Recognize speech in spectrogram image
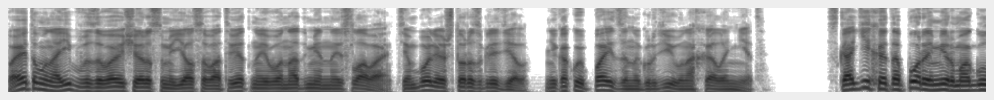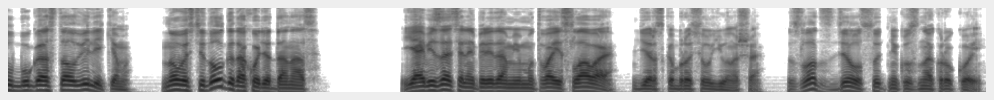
Поэтому Наиб вызывающе рассмеялся в ответ на его надменные слова, тем более, что разглядел, никакой пайдзы на груди у нахала нет. С каких это пор Эмир Магул-Буга стал великим? Новости долго доходят до нас?» «Я обязательно передам ему твои слова», — дерзко бросил юноша. Злат сделал сотнику знак рукой.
